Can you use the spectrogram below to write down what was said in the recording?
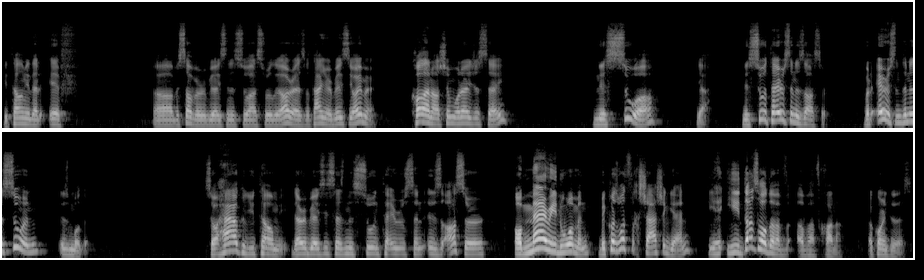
You're telling me that if uh, V'sover Rabbi Yossi Nesua Asur Liares, V'tanya Rabbi Yossi Omer, Kol Anashim, what did I just say? Nesua, yeah, Nesua Terusin is Asur. But Eris into Nesuin is mutter. So how could you tell me that Rabbi Yossi says Nesuin to Erusin is Aser, a married woman, because what's the chashash again? He, he does hold of, of Havchana, according to this.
